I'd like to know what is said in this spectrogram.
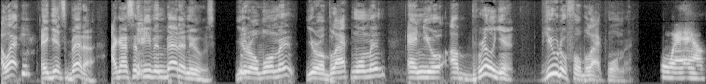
What? It gets better. I got some even better news. You're a woman, you're a black woman, and you're a brilliant, beautiful black woman. Wow.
